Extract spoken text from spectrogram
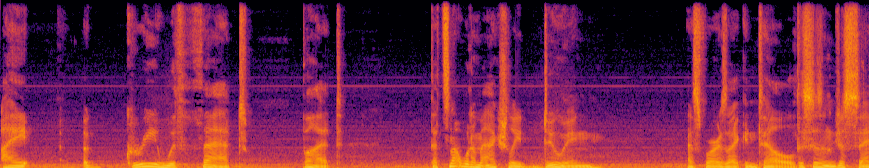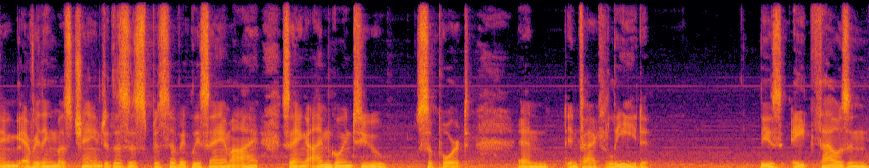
I agree with that, but that's not what I'm actually doing, as far as I can tell. This isn't just saying everything must change. This is specifically saying I saying I'm going to support and, in fact, lead these 8,000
